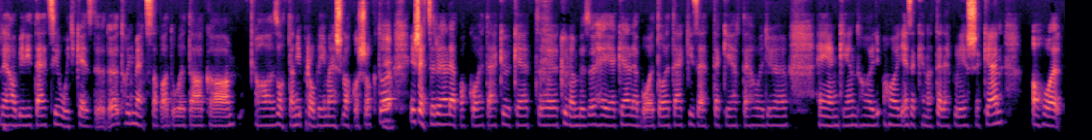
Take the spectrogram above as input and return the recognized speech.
rehabilitáció úgy kezdődött, hogy megszabadultak a, az ottani problémás lakosoktól, ja. és egyszerűen lepakolták őket különböző helyeken, leboltolták, fizettek érte, hogy helyenként, hogy, hogy ezeken a településeken ahol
